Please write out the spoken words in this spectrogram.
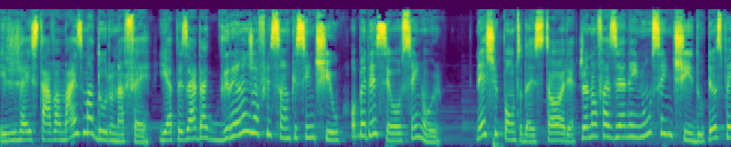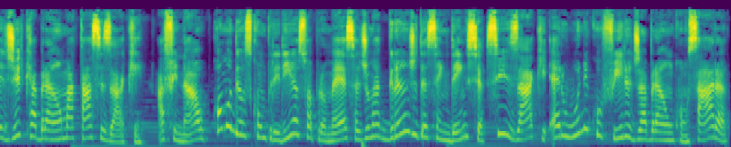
ele já estava mais maduro na fé e, apesar da grande aflição que sentiu, obedeceu ao Senhor. Neste ponto da história, já não fazia nenhum sentido Deus pedir que Abraão matasse Isaac. Afinal, como Deus cumpriria sua promessa de uma grande descendência se Isaac era o único filho de Abraão com Sara?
